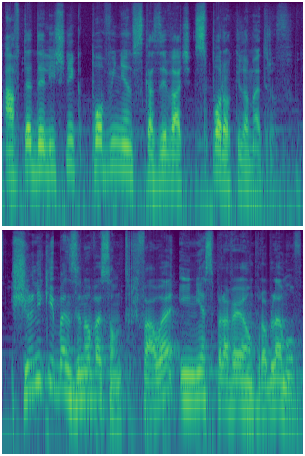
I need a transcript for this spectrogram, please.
a wtedy licznik powinien wskazywać sporo kilometrów. Silniki benzynowe są trwałe i nie sprawiają problemów.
